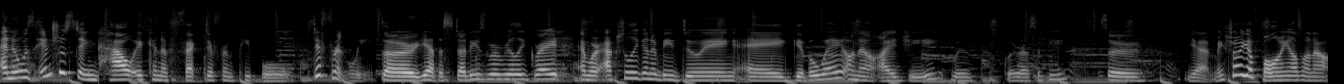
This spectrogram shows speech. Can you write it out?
And it was interesting how it can affect different people differently. So, yeah, the studies were really great. And we're actually going to be doing a giveaway on our IG with Glow Recipe. So, yeah, make sure you're following us on our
